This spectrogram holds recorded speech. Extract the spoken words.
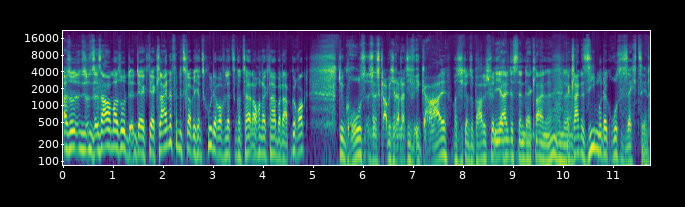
Also sagen wir mal so, der, der Kleine findet es, glaube ich, ganz cool. Der war auf dem letzten Konzert auch in der Kneipe, er abgerockt. Dem Großen ist das, glaube ich, relativ egal, was ich ganz sympathisch finde. Wie alt ist denn der Kleine? Und Der Kleine ist sieben und der Große ist 16.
